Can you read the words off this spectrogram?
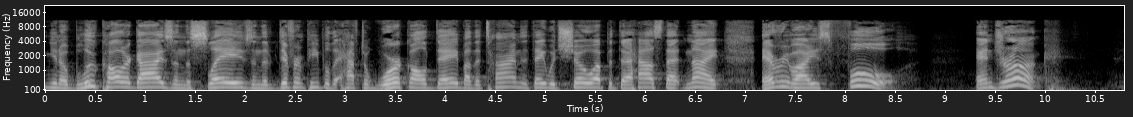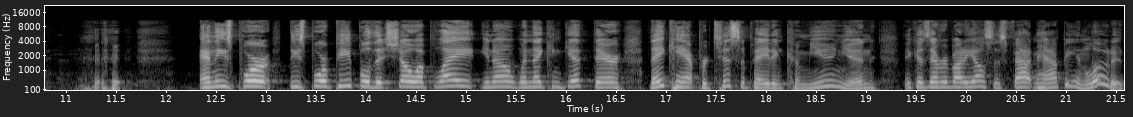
you know, blue collar guys and the slaves and the different people that have to work all day, by the time that they would show up at the house that night, everybody's full and drunk. and these poor these poor people that show up late, you know, when they can get there, they can't participate in communion because everybody else is fat and happy and loaded.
